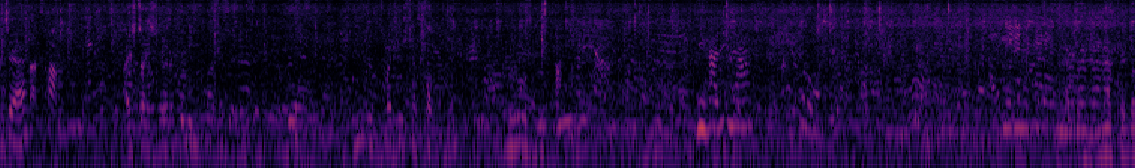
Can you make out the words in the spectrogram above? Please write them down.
Gdzie? A jeszcze jak źle to było minus 20 stopni. Mróz był taki. Michalina. Na tego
